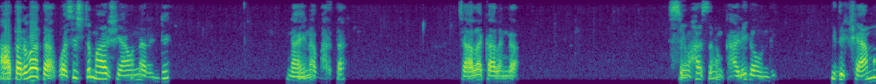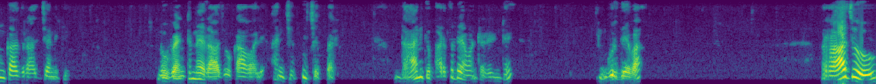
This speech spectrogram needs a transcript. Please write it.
ఆ తర్వాత వశిష్ఠ మహర్షి ఏమన్నారంటే నాయన భర్త చాలా కాలంగా సింహాసనం ఖాళీగా ఉంది. ఇది క్షేమం కాదు రాజ్యానికి. నువ్వు వెంటనే రాజు కావాలి అని చెప్పి చెప్పారు. దానికి భరతుడు ఏమంటాడంటే గురుదేవా రాజు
